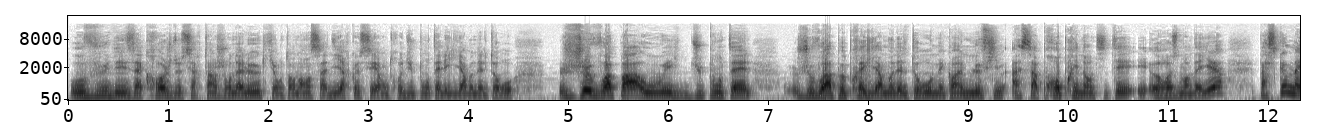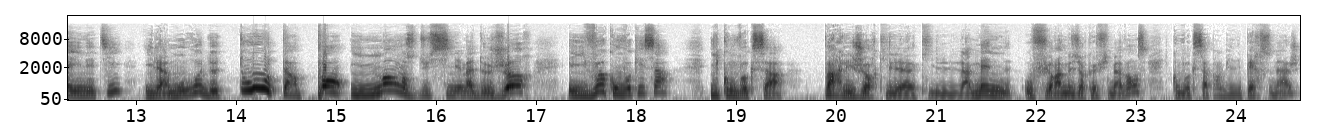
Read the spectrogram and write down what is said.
au vu des accroches de certains journaleux qui ont tendance à dire que c'est entre Dupontel et Guillermo del Toro. Je vois pas où est Dupontel, je vois à peu près Guillermo del Toro, mais quand même le film a sa propre identité, et heureusement d'ailleurs, parce que Mainetti, il est amoureux de tout un pan immense du cinéma de genre, et il veut convoquer ça. Il convoque ça par les genres qu'il amène au fur et à mesure que le film avance, il convoque ça par le biais des personnages,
